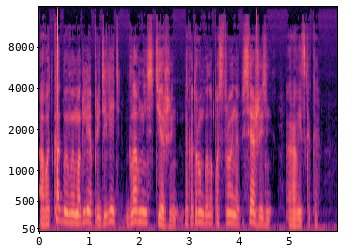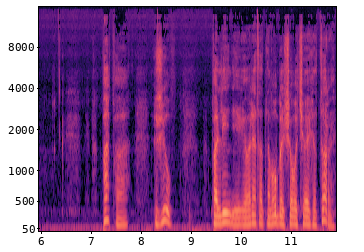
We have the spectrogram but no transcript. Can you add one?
А вот как бы вы могли определить главный стержень, на котором была построена вся жизнь Равицкака? Папа жил по линии, говорят, одного большого человека Торы.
